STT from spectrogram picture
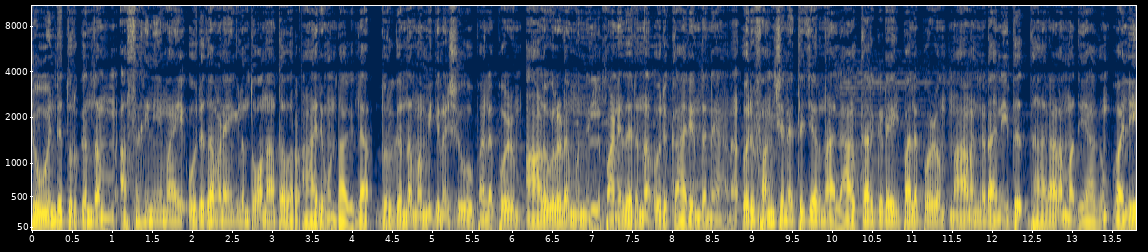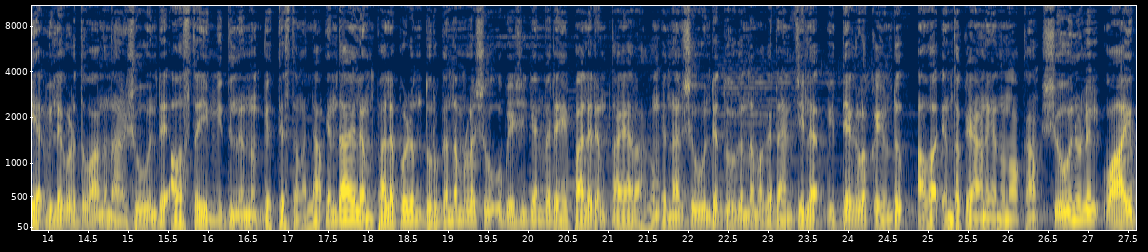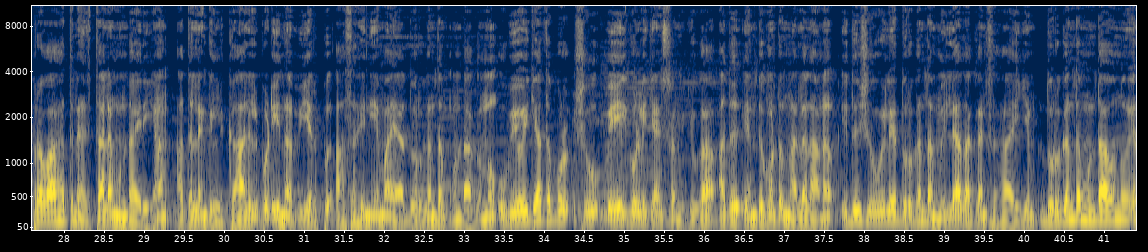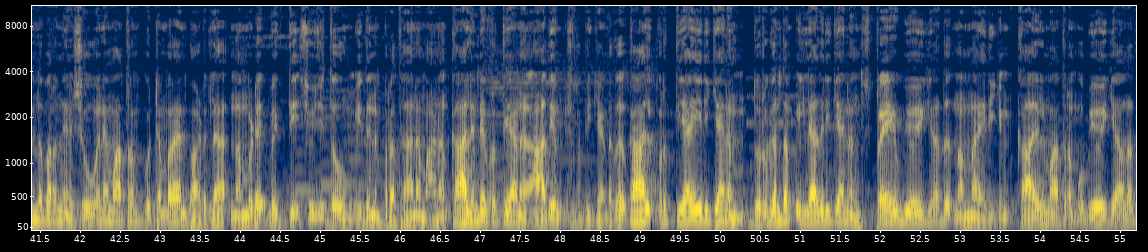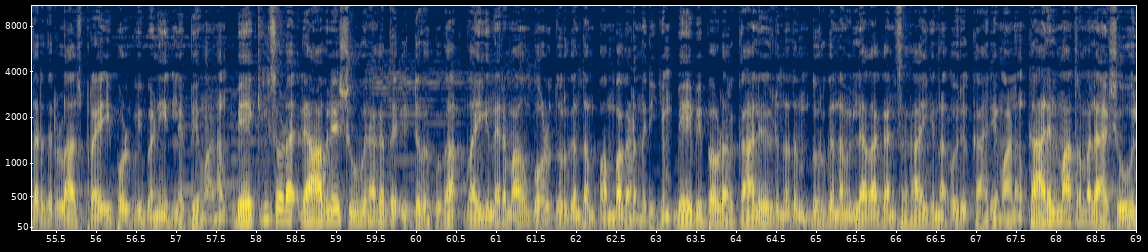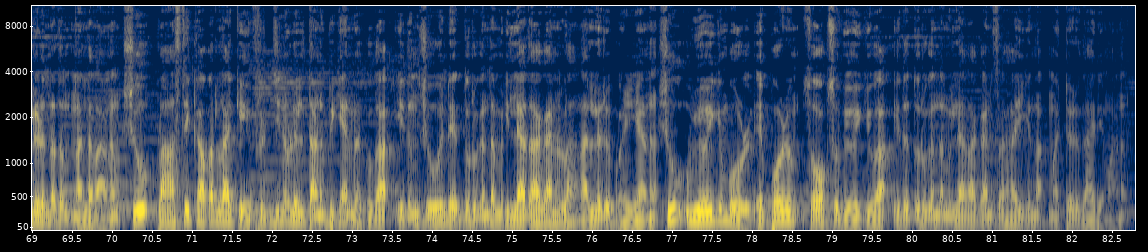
ഷൂവിന്റെ ദുർഗന്ധം അസഹനീയമായി ഒരു തവണയെങ്കിലും തോന്നാത്തവർ ആരും ഉണ്ടാകില്ല. ദുർഗന്ധം വമിക്കുന്ന ഷൂ പലപ്പോഴും ആളുകളുടെ മുന്നിൽ പണിതരുന്ന ഒരു കാര്യം തന്നെയാണ്. ഒരു ഫംഗ്ഷൻ എത്തിച്ചേർന്നാൽ ആൾക്കാർക്കിടയിൽ പലപ്പോഴും നാണം കെടാൻ ഇത് ധാരാളം മതിയാകും. വലിയ വില കൊടുത്തു വാങ്ങുന്ന ഷൂവിന്റെ അവസ്ഥയും ഇതിൽ നിന്നും വ്യത്യസ്തമല്ല. എന്തായാലും പലപ്പോഴും ദുർഗന്ധമുള്ള ഷൂ ഉപേക്ഷിക്കാൻ വരെ പലരും തയ്യാറാകും. എന്നാൽ ഷൂവിന്റെ ദുർഗന്ധം അകറ്റാൻ ചില വിദ്യകളൊക്കെയുണ്ട്. അവ എന്തൊക്കെയാണ് എന്ന് നോക്കാം. ഷൂവിനുള്ളിൽ വായുപ്രവാഹത്തിന് സ്ഥലമുണ്ടായിരിക്കണം. അതല്ലെങ്കിൽ കാലിൽ പൊടിയുന്ന വിയർപ്പ് അസഹനീയമായ ദുർഗന്ധം ഉണ്ടാക്കുന്നു ഉപയോഗിക്കാത്തപ്പോൾ ഷൂ വെയിൽ കൊള്ളിക്കാൻ ശ്രമിക്കുക. അത് എന്തുകൊണ്ടും നല്ലതാണ്. ഇത് ഷൂവിലെ ദുർഗന്ധം ഇല്ലാതാക്കാൻ സഹായിക്കും. ദുർഗന്ധം ഉണ്ടാവുന്നു എന്ന് പറഞ്ഞ് ഷൂവിനെ മാത്രം കുറ്റം പറയാൻ പാടില്ല. നമ്മുടെ വ്യക്തി ശുചിത്വവും ഇതിന് പ്രധാനമാണ്. കാലിന്റെ വൃത്തിയാണ് ആദ്യം ശ്രദ്ധിക്കേണ്ടത്. കാൽ വൃത്തിയായി ഇരിക്കാനും ദുർഗന്ധം ഇല്ലാതിരിക്കാനും സ്പ്രേ ഉപയോഗിക്കുന്നത് നന്നായിരിക്കും. കാലിൽ മാത്രം ഉപയോഗിക്കാവുന്ന തരത്തിലുള്ള സ്പ്രേ ഇപ്പോൾ വിപണിയിൽ ലഭ്യമാണ്. ബേക്കിംഗ് സോഡ രാവിലെ ഷൂവിനകത്ത് ഇട്ട് വെക്കുക വൈകുന്നേരമാകുമ്പോൾ ദുർഗന്ധം പമ്പ കടന്നിരിക്കും. ബേബി പൗഡർ കാലിൽ ഇടുന്നതും ദുർഗന്ധം ഇല്ലാതാക്കാൻ സഹായിക്കുന്ന ഒരു കാര്യമാണ്. കാലിൽ മാത്രമല്ല ഷൂവിലിടുന്നതും നല്ലതാണ്. ഷൂ പ്ലാസ്റ്റിക് കവറിലാക്കി ഫ്രിഡ്ജിനുള്ളിൽ തണുപ്പിക്കാൻ വെക്കുക. ഇതും ഷൂവിന്റെ ദുർഗന്ധം ഇല്ലാതാകാനുള്ള നല്ലൊരു വഴിയാണ്. ഷൂ ഉപയോഗിക്കുമ്പോൾ എപ്പോഴും സോക്സ് ഉപയോഗിക്കുക. ഇത് ദുർഗന്ധം ഇല്ലാതാക്കാൻ സഹായിക്കുന്ന മറ്റൊരു കാര്യമാണ്.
